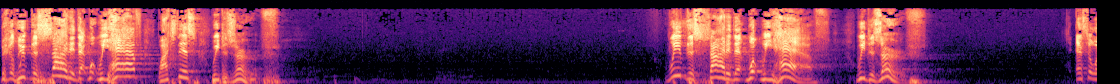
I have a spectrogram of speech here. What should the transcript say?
Because we've decided that what we have, watch this, we deserve. We've decided that what we have, we deserve. And so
